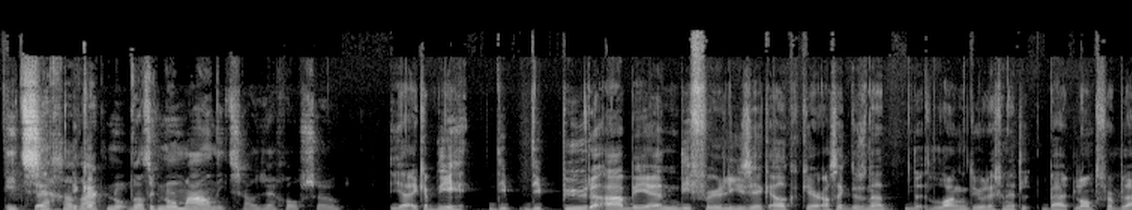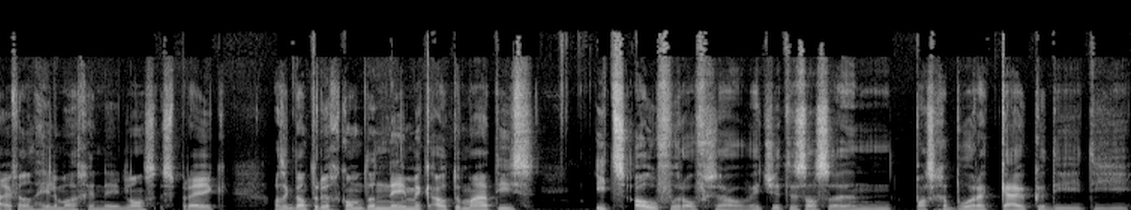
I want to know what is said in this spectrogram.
iets Ja, zeggen ik waar heb- ik no- wat ik normaal niet zou zeggen of zo. ja ik heb die, die, die pure ABN, die verlies ik elke keer als ik dus na langdurig in het buitenland verblijf en dan helemaal geen Nederlands spreek. Als ik dan terugkom, dan neem ik automatisch iets over of zo, weet je. Het is als een pasgeboren kuiken die, die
